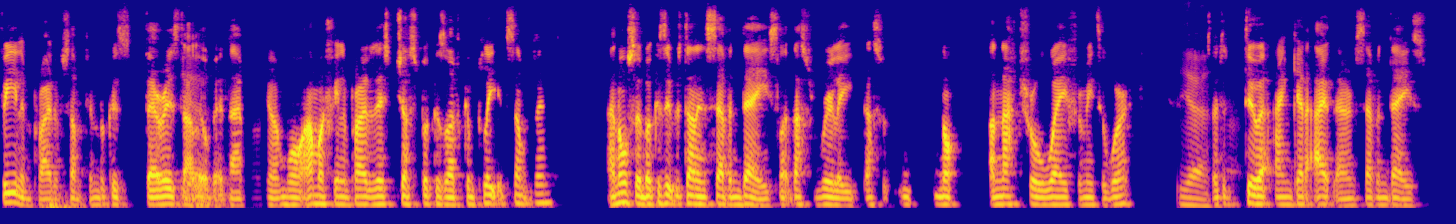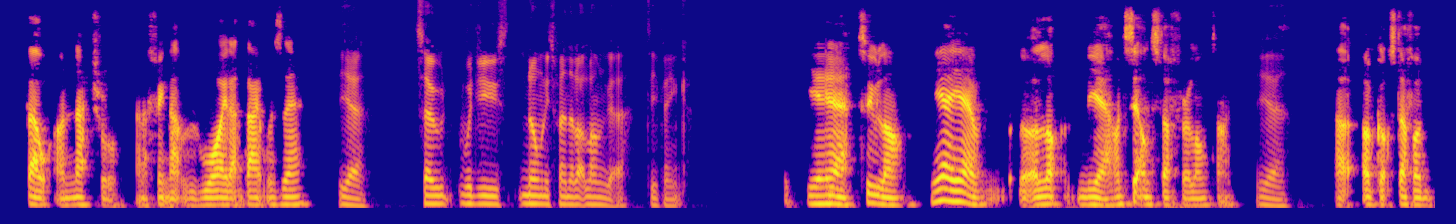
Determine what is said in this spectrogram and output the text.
feeling proud of something because there is that Yeah. little bit of doubt. Going, well, am I feeling proud of this just because I've completed something? And also because it was done in seven days. Like that's really that's not a natural way for me to work. yeah, So to do it and get it out there in seven days felt unnatural, and I think that was why that doubt was there. yeah. So would you normally spend a lot longer? Do you think? Yeah, too long. Yeah, yeah, a lot. Yeah, I'd sit on stuff for a long time. Yeah, Uh, I've got stuff I'm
